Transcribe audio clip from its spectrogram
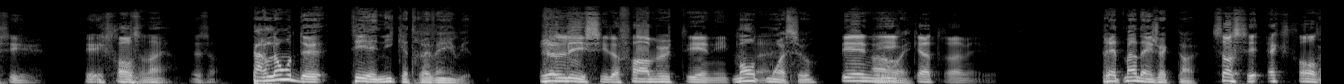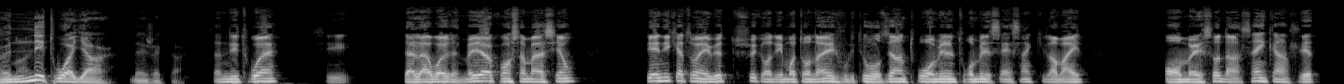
C'est extraordinaire, c'est ça. Parlons de TNI 88. Je l'ai ici, le fameux TNI. Montre-moi ça. TNI Ah ouais. 88. Traitement d'injecteur. Ça, c'est Un extraordinaire. nettoyeur d'injecteur. Ça nettoie. C'est, vous allez avoir une meilleure consommation. TNI 88, tous ceux qui ont des motoneiges, je vous l'ai toujours dit, entre 3000 et 3500 km, on met ça dans 50 litres.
